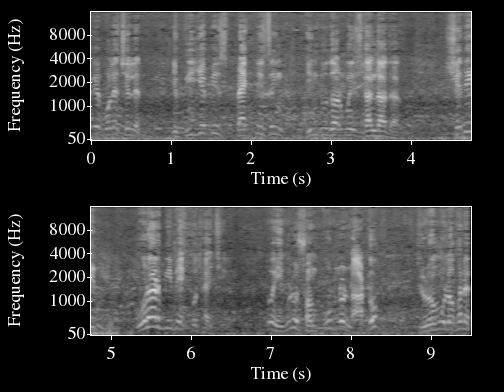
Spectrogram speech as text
থেকে বলেছিলেন যে বিজেপি ইজ প্র্যাকটিসিং হিন্দু ধর্ম ইজ গান্ধাধর্ম সেদিন ওনার বিবেক কোথায় ছিল? তো এগুলো সম্পূর্ণ নাটক। তৃণমূল ওখানে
